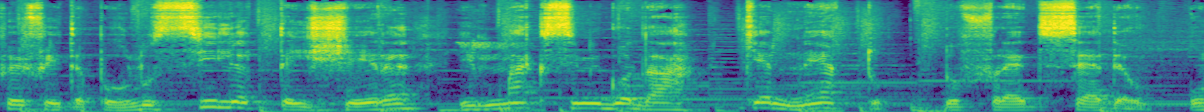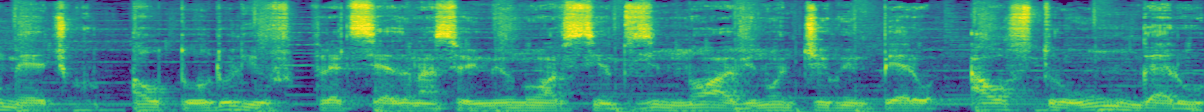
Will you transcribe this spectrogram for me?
foi feita por Lucília Teixeira e Maxime Godard, que é neto do Fred Sedel, o médico autor do livro. Fred Sedel nasceu em 1909 no antigo Império Austro-Húngaro,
